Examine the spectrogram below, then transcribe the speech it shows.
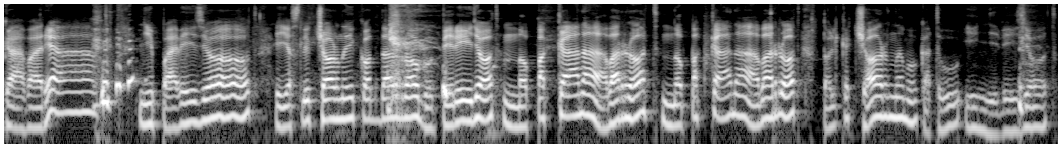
Говорят, не повезет, если черный кот дорогу перейдет, но пока наоборот, но пока наоборот, только черному коту и не везет.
